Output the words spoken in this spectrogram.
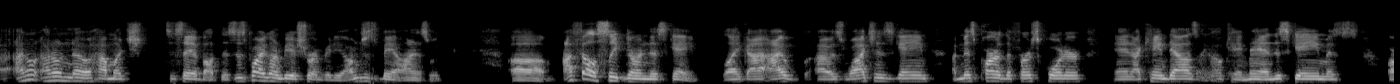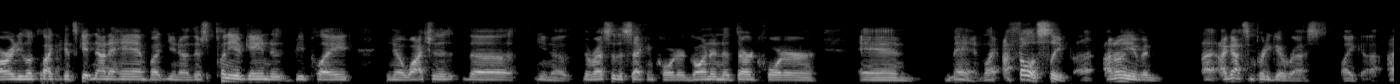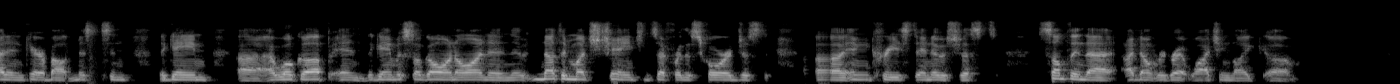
I don't I don't know how much to say about this. Is probably going to be a short video. I'm just being honest with you. Uh, I fell asleep during this game. Like I, I I was watching this game. I missed part of the first quarter, and I came down. I was like, okay, man, this game has already looked like it's getting out of hand. But you know, there's plenty of game to be played. You know, watching the, the you know the rest of the second quarter, going into third quarter, and man, like I fell asleep. I, I don't even I, I, got some pretty good rest. Like I didn't care about missing the game. Uh, I woke up and the game was still going on, and it, nothing much changed except for the score just uh, increased, and it was just something that I don't regret watching. Like um,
